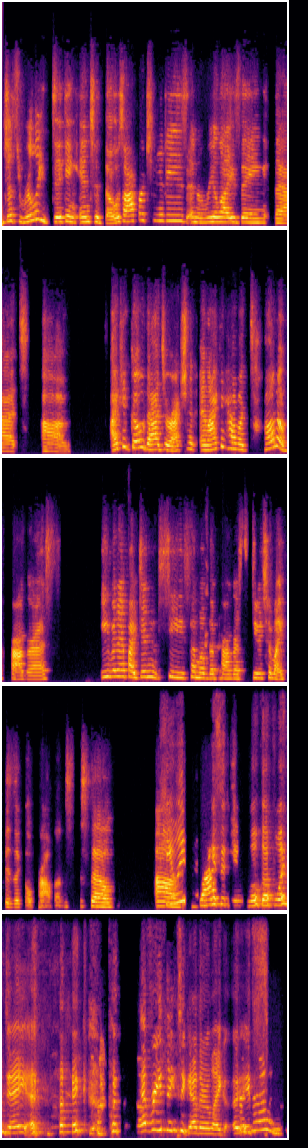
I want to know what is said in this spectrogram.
just really digging into those opportunities and realizing that um, I could go that direction and I could have a ton of progress even if I didn't see some of the progress due to my physical problems. So um, Keely basically woke up one day and like put everything together like uh, it's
